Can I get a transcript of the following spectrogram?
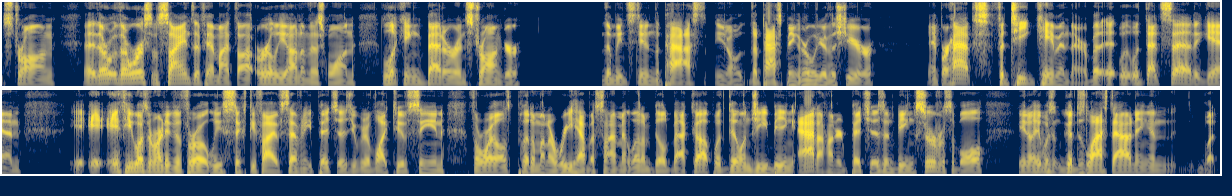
strong. Uh, there, there were some signs of him, I thought, early on in this one, looking better and stronger than we'd seen in the past, you know, the past being earlier this year and perhaps fatigue came in there. But it, with that said, again, if he wasn't ready to throw at least 65, 70 pitches, you would have liked to have seen the Royals put him on a rehab assignment, let him build back up. With Dillon Gee being at 100 pitches and being serviceable, you know, he wasn't good his last outing, and what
